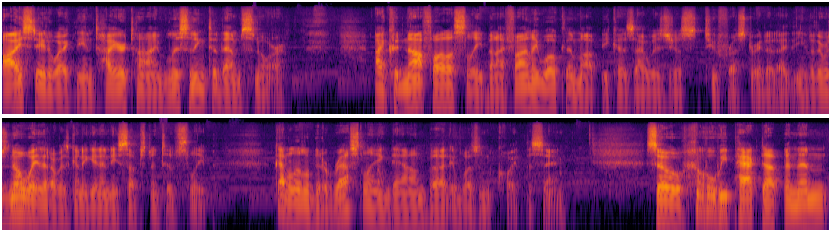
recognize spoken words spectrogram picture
I stayed awake the entire time listening to them snore. I could not fall asleep, and I finally woke them up because I was just too frustrated. I, you know, there was no way that I was going to get any substantive sleep. Got a little bit of rest laying down, but it wasn't quite the same. So we packed up and then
